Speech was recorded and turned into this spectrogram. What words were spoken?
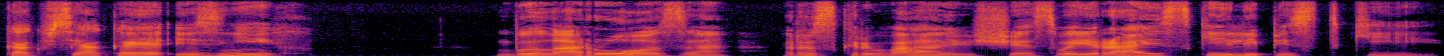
как всякая из них. Была роза, раскрывающая свои райские лепестки,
